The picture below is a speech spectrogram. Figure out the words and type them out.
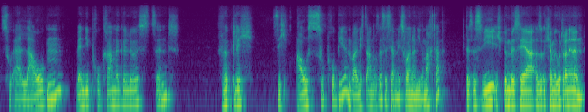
zu erlauben, wenn die Programme gelöst sind, wirklich sich auszuprobieren, weil nichts anderes ist es ja, wenn ich es vorher noch nie gemacht habe. Das ist wie, ich bin bisher, also ich kann mir gut dran erinnern,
